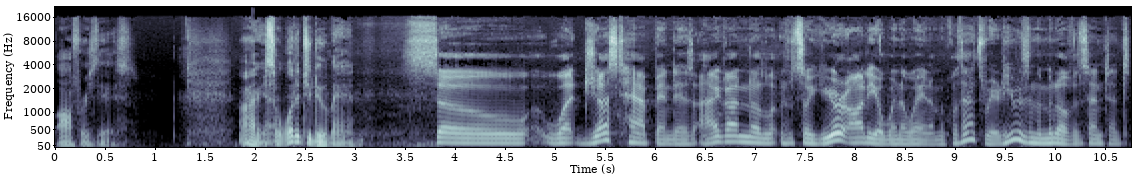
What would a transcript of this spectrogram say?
offers this. All right. Yeah. So, what did you do, man? So what just happened is I got an alert. So your audio went away, and I'm like, well, that's weird. He was in the middle of a sentence,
